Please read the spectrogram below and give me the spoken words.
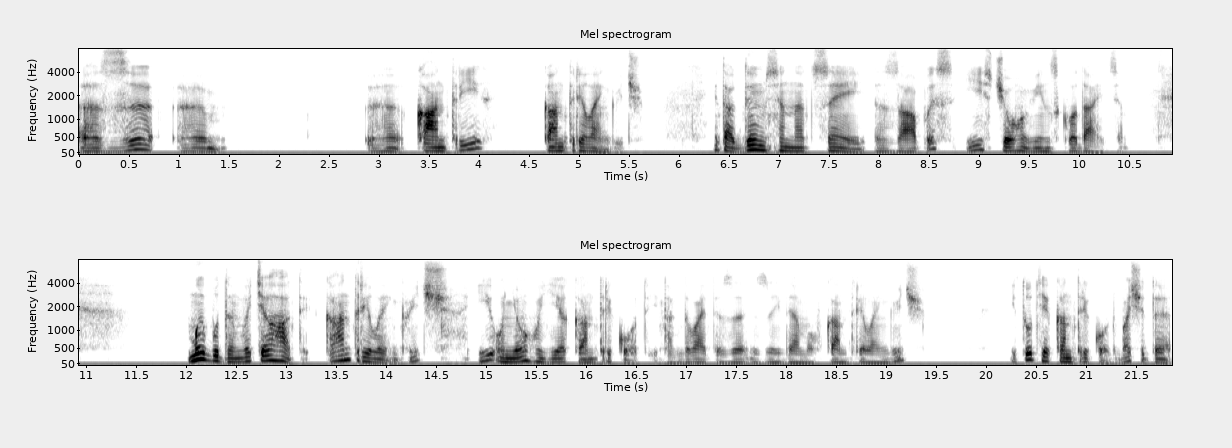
е, з е, е, country, country language. І так, дивимося на цей запис і з чого він складається. Ми будемо витягати country language, і у нього є country код. І так, давайте зайдемо в country language. І тут є country код. Бачите,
